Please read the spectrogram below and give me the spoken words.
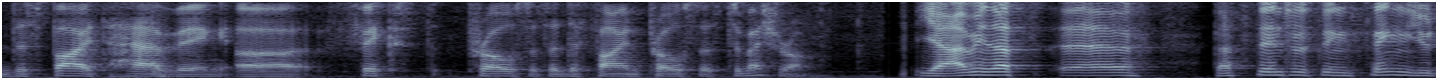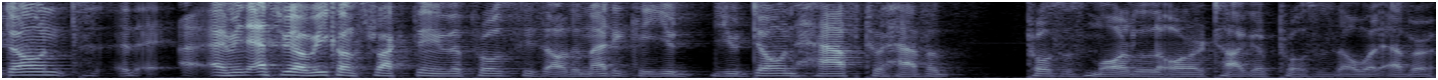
despite having a fixed process, a defined process to measure on? Yeah, I mean that's uh, that's the interesting thing. You don't. I mean, as we are reconstructing the processes automatically, you you don't have to have a process model or target process or whatever.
